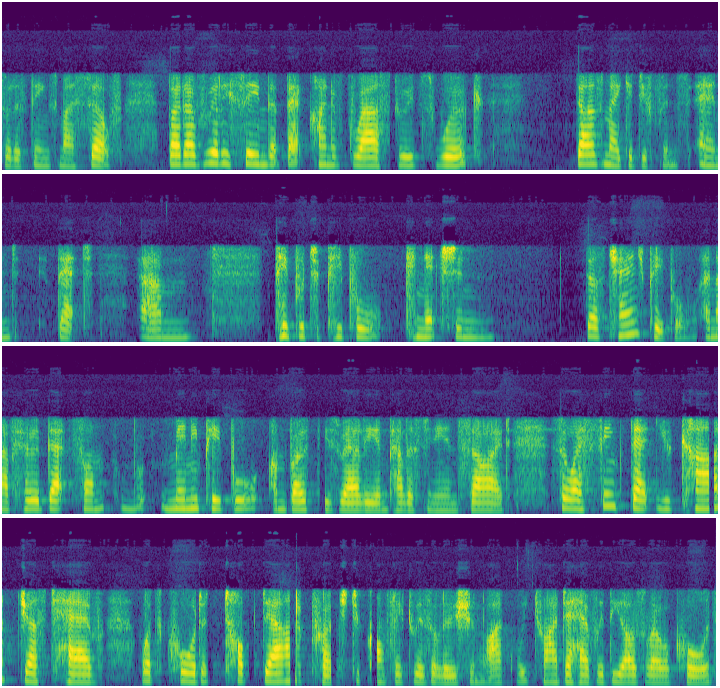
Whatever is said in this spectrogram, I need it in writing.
sort of things myself, but I've really seen that that kind of grassroots work does make a difference, and that um, people to people connection does change people, and I've heard that from many people on both the Israeli and Palestinian side. So I think that you can't just have what's called a top down approach to conflict resolution, like we tried to have with the Oslo Accords.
